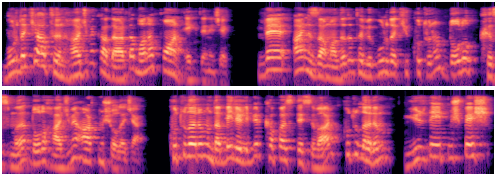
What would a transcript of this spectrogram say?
buradaki atığın hacmi kadar da bana puan eklenecek. Ve aynı zamanda da tabii buradaki kutunun dolu kısmı, dolu hacmi artmış olacak. Kutularımın da belirli bir kapasitesi var. Kutularım %75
